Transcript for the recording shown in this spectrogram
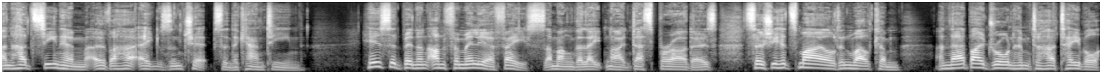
and had seen him over her eggs and chips in the canteen. His had been an unfamiliar face among the late night desperadoes, so she had smiled in welcome and thereby drawn him to her table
